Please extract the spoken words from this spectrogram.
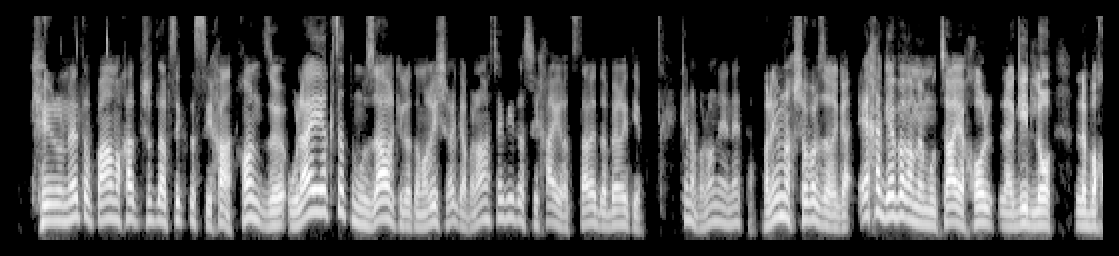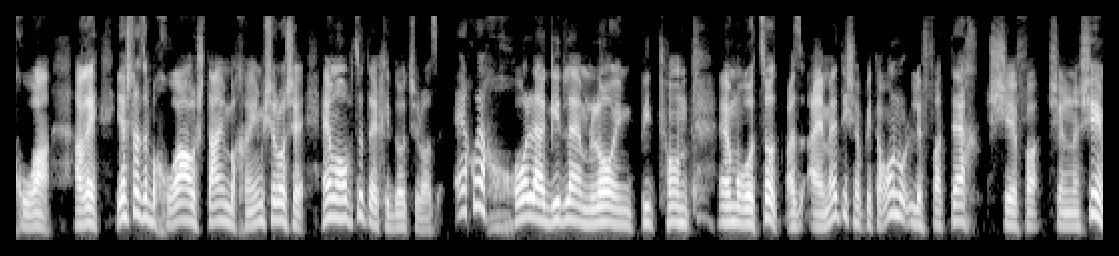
כאילו נטו פעם אחת פשוט להפסיק את השיחה, נכון? זה אולי יהיה קצת מוזר, כאילו אתה מרגיש, רגע, אבל למה הפסקתי את השיחה? היא רצתה לדבר איתי. כן, אבל לא נהנית. אבל אם נחשוב על זה רגע, איך הגבר הממוצע יכול להגיד לא לבחורה? הרי יש לזה בחורה או שתיים בחיים שלו שהם האופציות היחידות שלו, אז איך הוא יכול להגיד להם לא אם פתאום הן רוצות? אז האמת היא שהפתרון הוא לפתח שפע של נשים.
